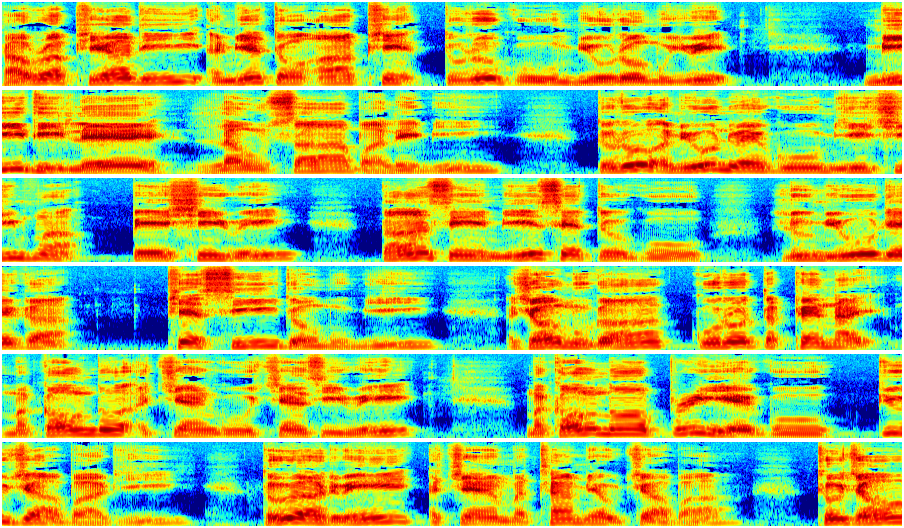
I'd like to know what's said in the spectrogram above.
ဒါဝရဖျားသည်အမျက်တော်အားဖြင့်သူတို့ကိုမျိုးတော်မူ၍မိသည်လည်းလောင်စားပါလိမ့်မည် သူတို့အမျိုးအနွယ်ကို မြေကြီးမှပယ်ရှင်း၍သားစဉ်မြေးဆက်တို့ကို လူမျိုးတဲက ဖျက်ဆီးတော်မူမည် အကြောင်းမူကား ကိုရောတစ်ဖက်၌မကောင်းသောအကြံကို ကြံစီ၍မကောင်းသော ပရိယေကို ပြုကြပါပြီတို့ရတွင် အကြံမထမြောက်ကြပါ ထိုကြောင့်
